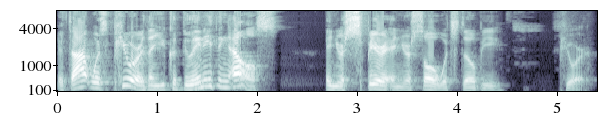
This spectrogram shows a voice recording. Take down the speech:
if that was pure then you could do anything else and your spirit and your soul would still be pure.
